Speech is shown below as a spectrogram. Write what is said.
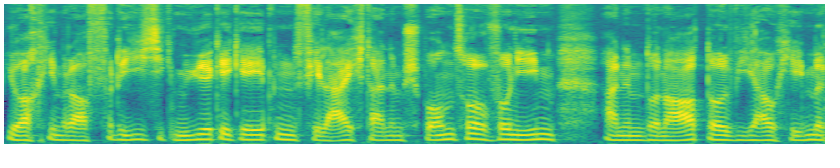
Joachim Raff riesig Mühe gegeben, vielleicht einem Sponsor von ihm, einem Donator, wie auch immer.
